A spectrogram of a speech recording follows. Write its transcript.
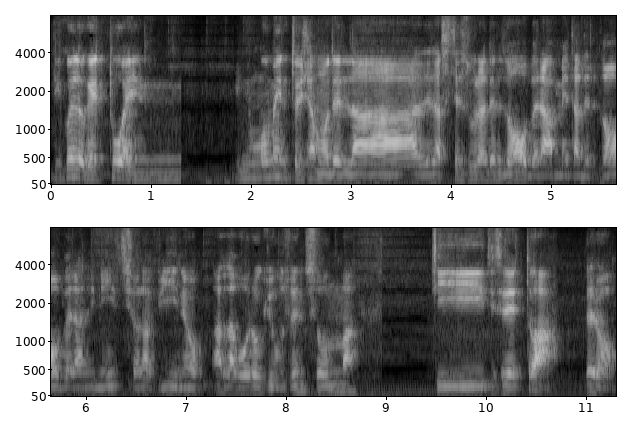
di quello che tu hai in, in un momento diciamo della, della stesura dell'opera, a metà dell'opera, all'inizio, alla fine o al lavoro chiuso, insomma, ti, ti sei detto, ah, però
